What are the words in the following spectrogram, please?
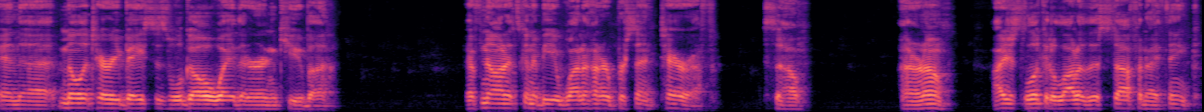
and the military bases will go away that are in Cuba. If not, it's going to be 100% tariff. So, I don't know. I just look at a lot of this stuff and I think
